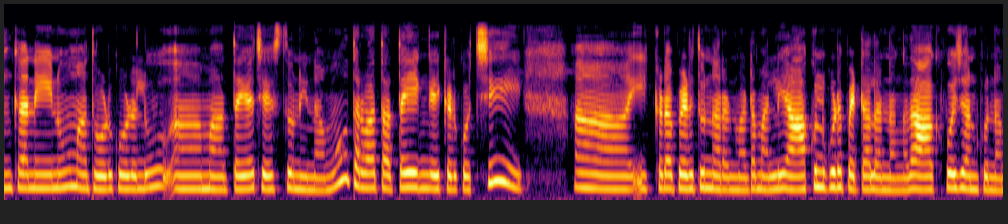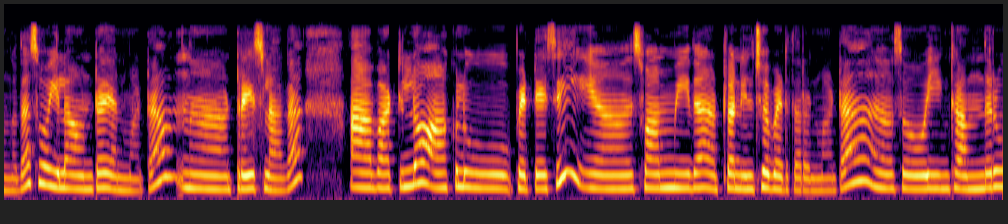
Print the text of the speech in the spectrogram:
ఇంకా నేను మా తోడుకోడలు మా అత్తయ్య చేస్తూ నిన్నాము. తర్వాత అత్తయ్య ఇంకా ఇక్కడికి వచ్చి ఇక్కడ పెడుతున్నారనమాట. మళ్ళీ ఆకులు కూడా పెట్టాలన్నాం కదా ఆకుపూజ అనుకున్నాం కదా. సో ఇలా ఉంటాయి అనమాట ట్రేస్ లాగా. వాటిల్లో ఆకులు పెట్టేసి స్వామి మీద అట్లా నిల్చోబెడతారనమాట సో ఇంకా అందరూ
